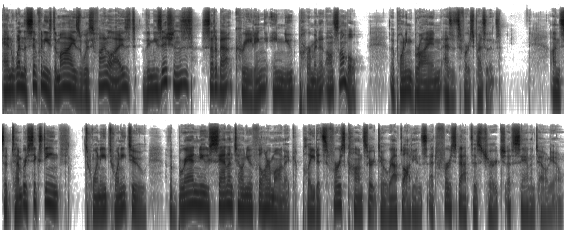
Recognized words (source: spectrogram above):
And when the symphony's demise was finalized, the musicians set about creating a new permanent ensemble, appointing Brian as its first president. On September 16th, 2022, the brand new San Antonio Philharmonic played its first concert to a rapt audience at First Baptist Church of San Antonio.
